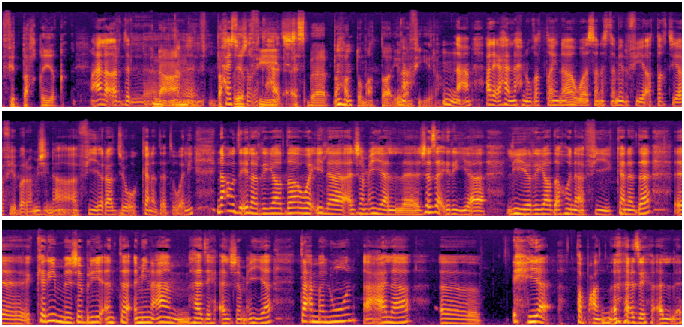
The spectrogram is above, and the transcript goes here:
في التحقيق على أرض ال- نعم وجد في الحادث. أسباب تحطم الطائرة نعم. في إيران. نعم. على أي حال نحن غطينا وسنستمر في التغطية في برامجنا في راديو كندا الدولي. نعود إلى الرياضة وإلى الجمعية الجزائرية للرياضة هنا في كندا. آه، كريم جبري أنت أمين عام هذه الجمعية تعملون على آه، إحياء طبعا هذه ال-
